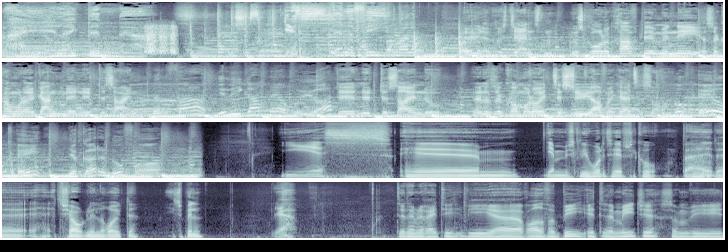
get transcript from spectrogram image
Nej, heller ikke den der. Yes, den er fed. Peter Christiansen, nu skruer du kraftedeme ned, og så kommer du i gang med et nyt design. Men far, jeg er lige i gang med at ryge op. Det er et nyt design nu, ellers så kommer du ikke til Sydafrika til sommer. Okay, okay. Jeg gør det nu, far. Yes. Øhm, jamen, vi skal lige hurtigt til FCK. Der er et, øh, et sjovt lille rygte i spil. Ja, det er nemlig rigtigt. Vi er røget forbi et uh, medie, som vi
